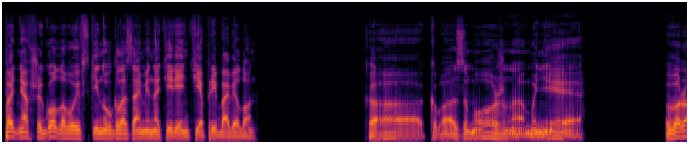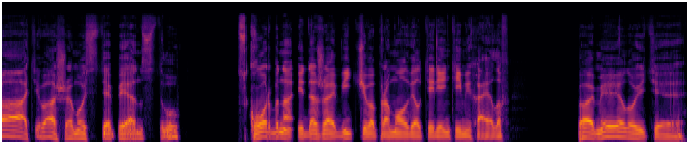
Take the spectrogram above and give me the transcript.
Поднявши голову и вскинув глазами на Терентья, прибавил он. «Как возможно мне врать вашему степенству?» Скорбно и даже обидчиво промолвил Терентий Михайлов. «Помилуйте,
